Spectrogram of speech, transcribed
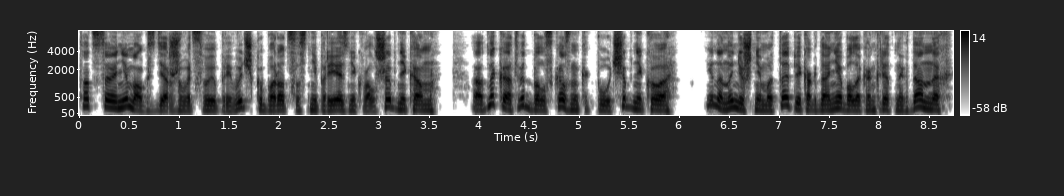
Тацио не мог сдерживать свою привычку бороться с неприязнью к волшебникам, однако ответ был сказан как по учебнику, и на нынешнем этапе, когда не было конкретных данных,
